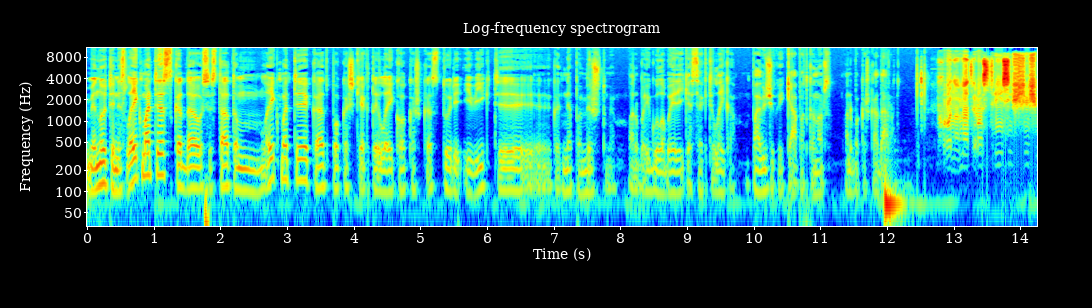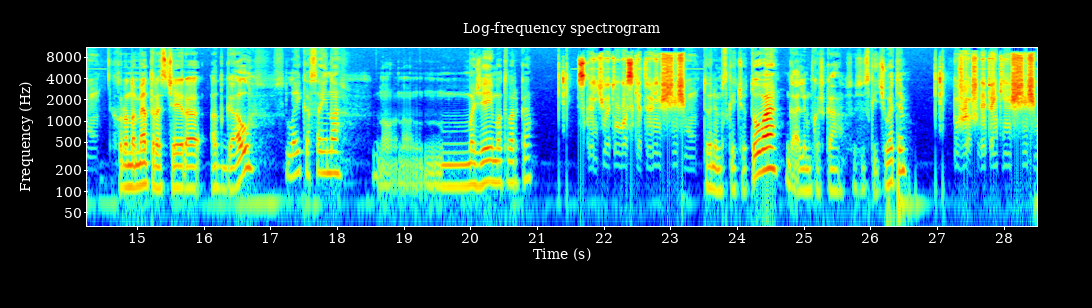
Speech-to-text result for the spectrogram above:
Minutinis laikmatis, kada užsistatom laikmatį, kad po kažkiek tai laiko kažkas turi įvykti, kad nepamirštumėm. Arba jeigu labai reikia sekti laiką. Pavyzdžiui, kai kepat ką nors arba kažką darot. Chronometras 3 iš 6. Chronometras čia yra atgal, laikas eina, nu, nu, mažėjimo tvarka. Skaičiuotuvas 4 iš 6. Turim skaičiuotuvą, galim kažką susiskaičiuoti. Užrašai 5 iš 6.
